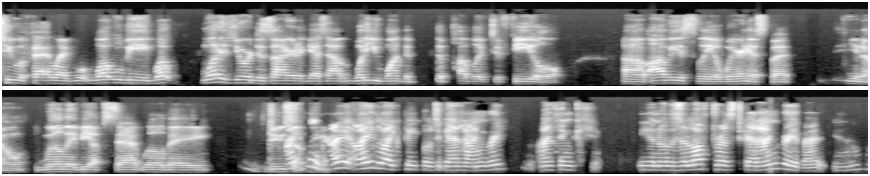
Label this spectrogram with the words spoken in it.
too affected? Like, what, what will be what? What is your desire to guess out? What do you want the, the public to feel? Uh, obviously, awareness, but you know, will they be upset? Will they do I something? think I I'd like people to get angry. I think you know there's a lot for us to get angry about. You know.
